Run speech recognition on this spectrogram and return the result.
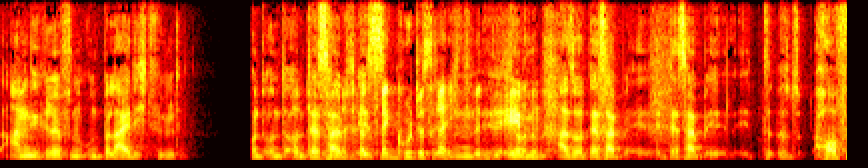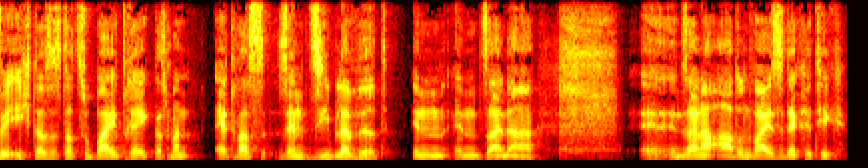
angegriffen und beleidigt fühlt. Und, und, und deshalb das ist ist ein gutes Recht, finde ich. Eben, also deshalb, deshalb äh, hoffe ich, dass es dazu beiträgt, dass man etwas sensibler wird in, in seiner, in seiner Art und Weise der Kritik.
